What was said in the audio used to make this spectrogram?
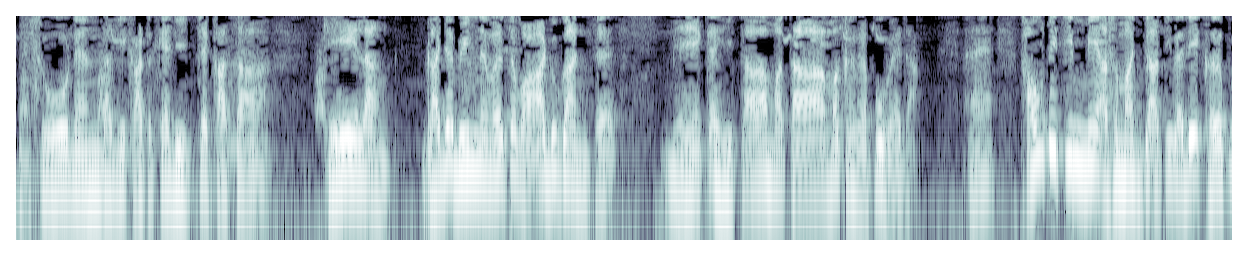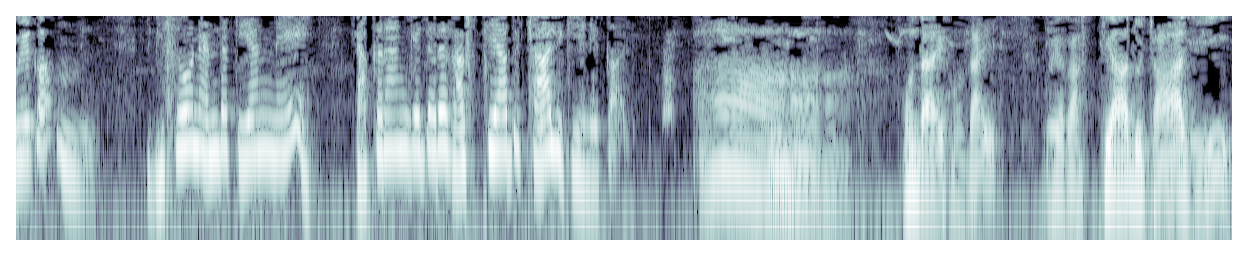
බිසෝ නැන්දගේ කට කැඩිච්ච කතා. කේලම් ගජ බින්න වලට වාඩු ගන්නට මේක හිතාමතාම කරපු වැඩක්. ඈ කවුද ඉතින් මේ අසමජ්ජාති වැඩේ කරපු එක? බිසෝ නැන්ද කියන්නේ ටකරන් ගෙදර රස්තියාදු චාලි කියන එකලු. හොඳයි හොඳයි. ඔය රස්තියාදු චාලි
